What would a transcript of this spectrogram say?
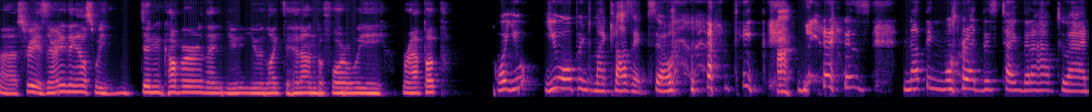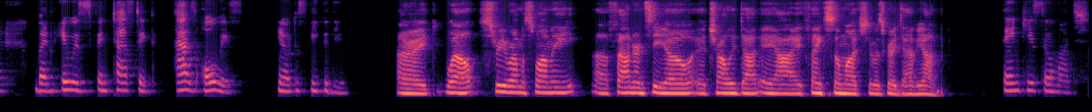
uh, Sri, is there anything else we didn't cover that you, you would like to hit on before we wrap up? Well, you you opened my closet, so I think ah. there is nothing more at this time that I have to add. But it was fantastic, as always, you know, to speak with you. All right. Well, Sri Ramaswamy, uh, founder and CEO at Charlee.ai, thanks so much. It was great to have you on. Thank you so much.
